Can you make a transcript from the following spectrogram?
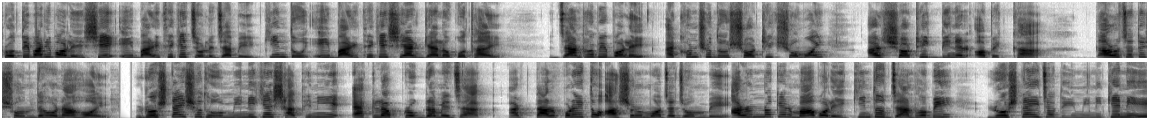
প্রতিবারই বলে, সে এই বাড়ি থেকে চলে যাবে। কিন্তু এই বাড়ি থেকে সে আর গেল কোথায়? জাহ্নবী বলে, এখন শুধু সঠিক সময় আর সঠিক দিনের অপেক্ষা। কারও যাতে সন্দেহ না হয়। রোশনাই শুধু মিনিকে সাথে নিয়ে একলা প্রোগ্রামে যাক, আর তারপরেই তো আসল মজা জমবে। আরণ্যকের মা বলে, কিন্তু জাহ্নবী, রোশনাই যদি মিনিকে নিয়ে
